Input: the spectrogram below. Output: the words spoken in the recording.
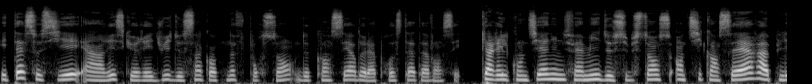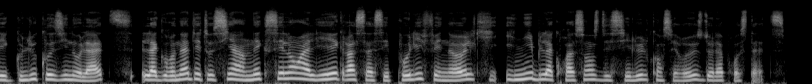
est associée à un risque réduit de 59% de cancer de la prostate avancée car ils contiennent une famille de substances anti-cancer appelées glucosinolates. La grenade est aussi un excellent allié grâce à ses polyphénols qui inhibent la croissance des cellules cancéreuses de la prostate.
